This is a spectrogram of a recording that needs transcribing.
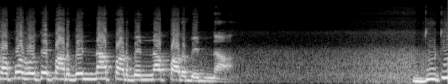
সফল হতে পারবেন না পারবেন না পারবেন না। দুটি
